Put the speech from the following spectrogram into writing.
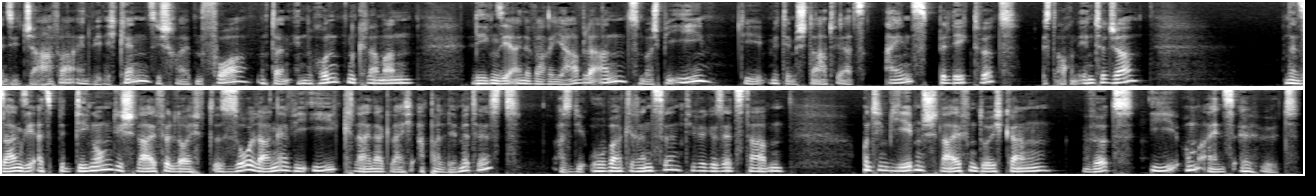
wenn Sie Java ein wenig kennen, Sie schreiben vor und dann in runden Klammern legen Sie eine Variable an, zum Beispiel i, die mit dem Startwert 1 belegt wird, ist auch ein Integer. Und dann sagen Sie als Bedingung, die Schleife läuft so lange, wie i kleiner gleich Upper Limit ist, also die Obergrenze, die wir gesetzt haben. Und in jedem Schleifendurchgang wird i um 1 erhöht.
